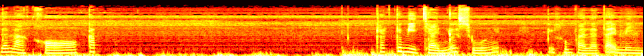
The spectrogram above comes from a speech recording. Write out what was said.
rất là khó cắt. Cắt cứ bị chảy nước xuống ấy. chứ không phải là tay mình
